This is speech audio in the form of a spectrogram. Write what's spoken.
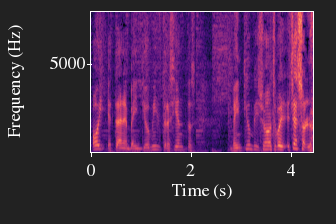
Hoy están en 21.300, 21 billones, ya son los,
